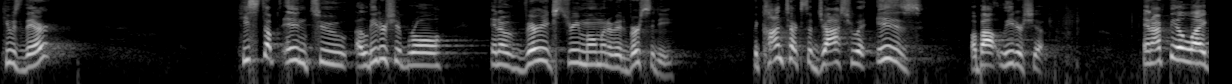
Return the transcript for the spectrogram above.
he was there. He stepped into a leadership role in a very extreme moment of adversity. The context of Joshua is about leadership. And I feel like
